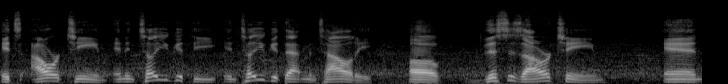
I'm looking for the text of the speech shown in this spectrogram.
It's our team, and until you get the until you get that mentality of this is our team, and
